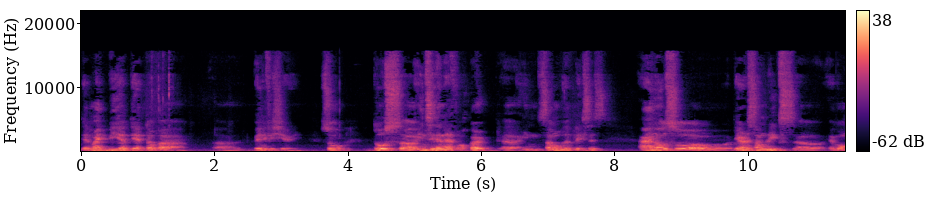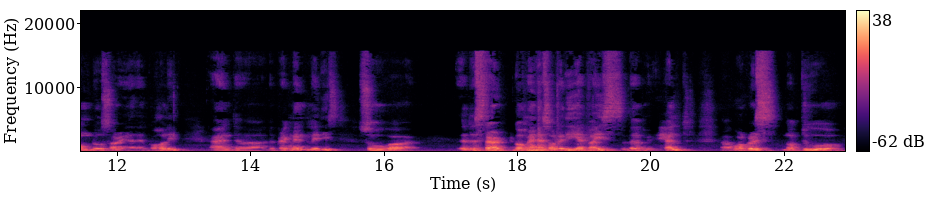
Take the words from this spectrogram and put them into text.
there might be a death of a uh, beneficiary. So those uh, incidents have occurred uh, in some of the places, and also there are some risks uh, among those are alcoholic and uh, the pregnant ladies. So uh, the start, government has already advised the health uh, workers not to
